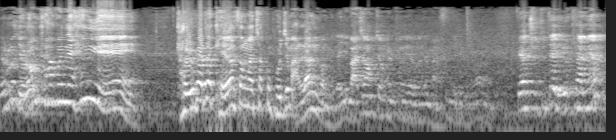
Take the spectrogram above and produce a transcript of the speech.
여러분, 여러분들 하고 있는 행위에 결과적 개연성만 자꾸 보지 말라는 겁니다. 이 마지막 점을 통해 여러분들 말씀드리면. 내가 주주 때 이렇게 하면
